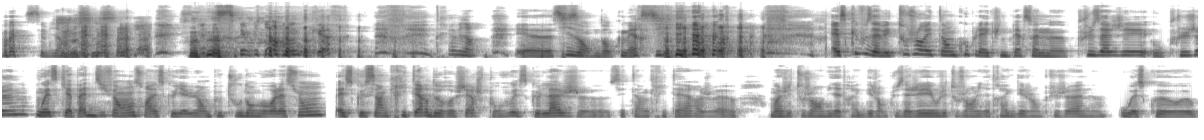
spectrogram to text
Ouais, c'est bien. Je 6 c'est bien mon cœur. Très bien. 6 ans, donc merci. est-ce que vous avez toujours été en couple avec une personne plus âgée ou plus jeune? Ou est-ce qu'il n'y a pas de différence? Est-ce qu'il y a eu un peu tout dans vos relations? Est-ce que c'est un critère de recherche pour vous? Est-ce que l'âge, c'était un critère? Moi, j'ai toujours envie d'être avec des gens plus âgés ou j'ai toujours envie d'être avec des gens plus jeunes Ou est-ce que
